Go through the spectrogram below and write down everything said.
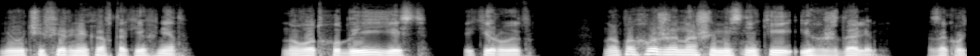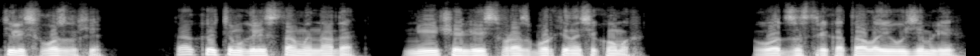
ни у чефирников таких нет. Но вот худые есть, пикируют. Но, похоже, наши мясники их ждали. Закрутились в воздухе. Так этим глистам и надо. Нече лезть в разборки насекомых. Вот застрекотала и у земли.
